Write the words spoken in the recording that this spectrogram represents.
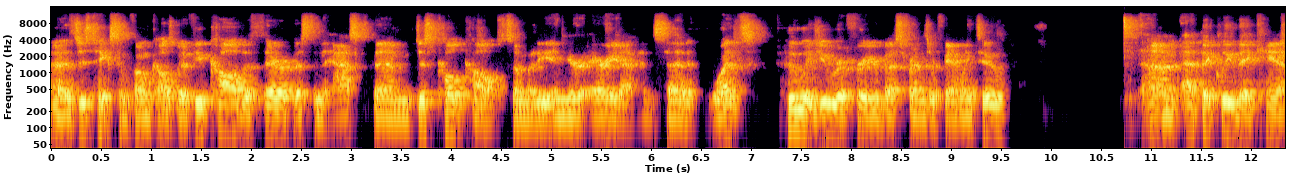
Uh, just take some phone calls. But if you call the therapist and ask them, just cold call somebody in your area and said, "What's who would you refer your best friends or family to?" Um, ethically, they can't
